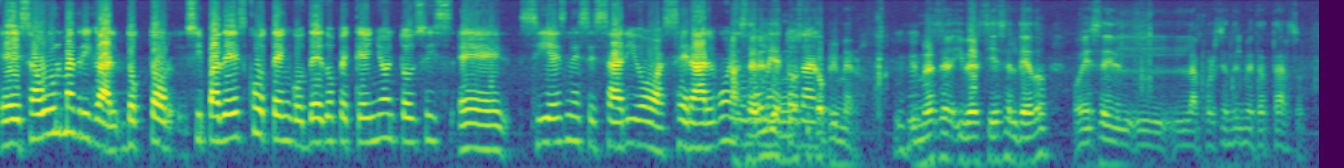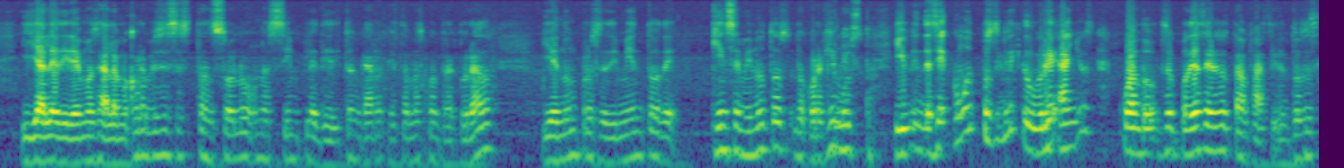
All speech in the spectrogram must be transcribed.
Eh, Saúl Madrigal, doctor, si padezco o tengo dedo pequeño, entonces eh, si es necesario hacer algo en hacer el diagnóstico primero, primero y ver si es el dedo o es el, la porción del metatarso y ya le diremos, a lo mejor a veces es tan solo una simple dedito en garro que está más contracturado y en un procedimiento de 15 minutos lo corregimos. Y decía, ¿cómo es posible que dure años cuando se podía hacer eso tan fácil? Entonces,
